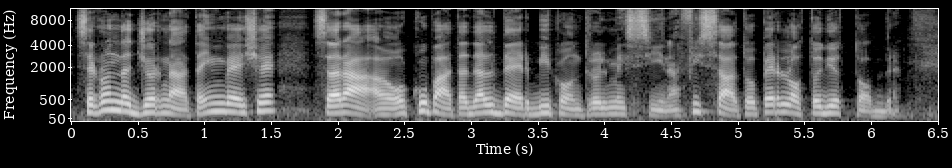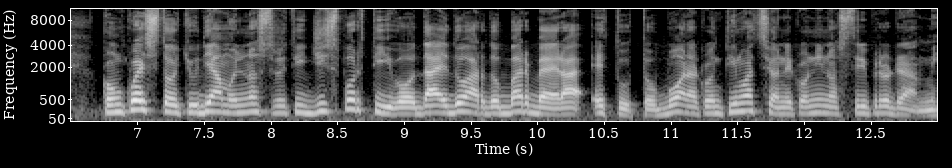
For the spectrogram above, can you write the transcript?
Seconda giornata invece sarà occupata dal derby contro il Messina, fissato per l'8 di ottobre. Con questo chiudiamo il nostro TG sportivo, da Edoardo Barbera è tutto, buona continuazione con i nostri programmi.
